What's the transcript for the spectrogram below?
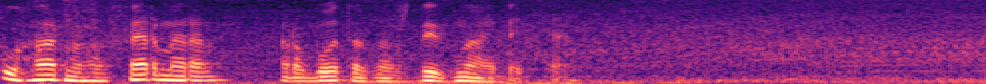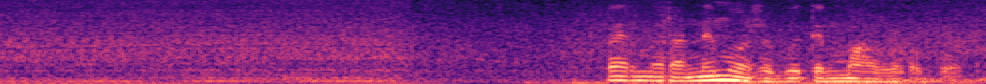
у гарного фермера робота завжди знайдеться. Фермера не може бути мало роботи.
